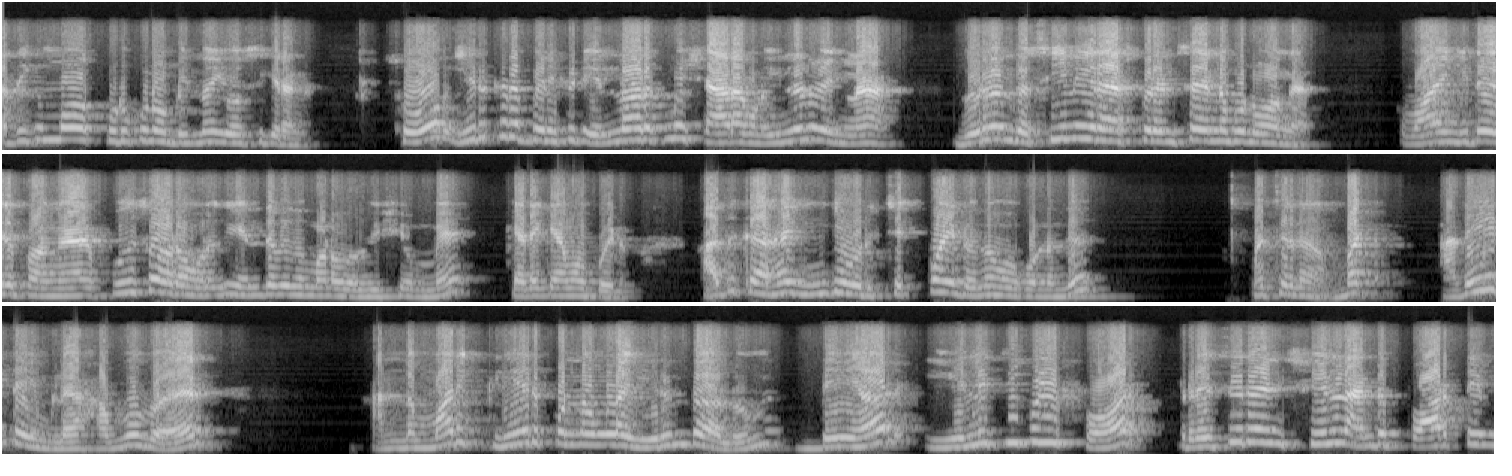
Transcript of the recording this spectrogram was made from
அதிகமா கொடுக்கணும் அப்படின்னு தான் யோசிக்கிறாங்க. சோ இருக்கிற பெனிஃபிட் எல்லாருக்குமே ஷேர் ஆகணும். இல்லைன்னு வைங்களேன் வெறும் இந்த சீனியர் ஆஸ்பிரன்ஸா என்ன பண்ணுவாங்க? வாங்கிட்டே இருப்பாங்க. புதுசாக வரவங்களுக்கு எந்த விதமான ஒரு விஷயமுமே கிடைக்காம போயிடும். அதுக்காக இங்கே ஒரு செக் பாயிண்ட் வந்து அவங்க கொண்டு வந்து வச்சிருக்காங்க. பட் அதே டைம்ல ஹவர் அந்த மாதிரி கிளியர் பண்ணவங்களா இருந்தாலும் they are eligible for residential and part time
